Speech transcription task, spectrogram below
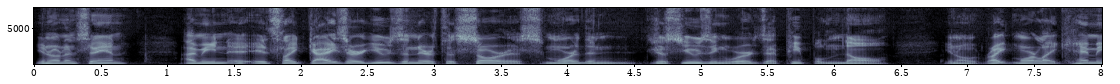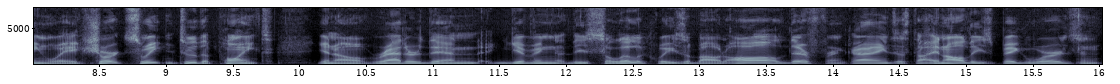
You know what I'm saying? I mean, it's like guys are using their thesaurus more than just using words that people know. You know, write more like Hemingway, short, sweet, and to the point. You know, rather than giving these soliloquies about all different kinds of stuff and all these big words. And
